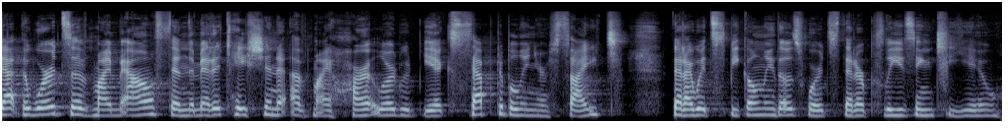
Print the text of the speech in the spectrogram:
that the words of my mouth and the meditation of my heart, Lord, would be acceptable in your sight, that I would speak only those words that are pleasing to you.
